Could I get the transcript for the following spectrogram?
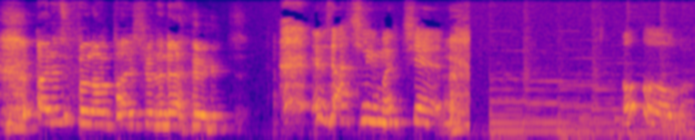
I just full on punched with the nose. It was actually my chin. Oh.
